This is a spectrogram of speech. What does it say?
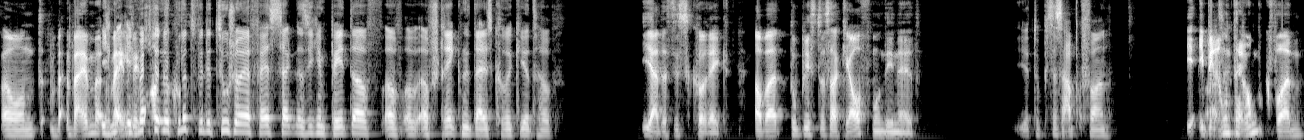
und weil, ich, weil ich möchte nur kurz für die Zuschauer festhalten, dass ich den Peter auf, auf, auf Streckendetails korrigiert habe. Ja, das ist korrekt. Aber du bist das auch gelaufen und ich nicht. Ja, du bist das abgefahren. Ja, ich bin also, rundherum gefahren.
